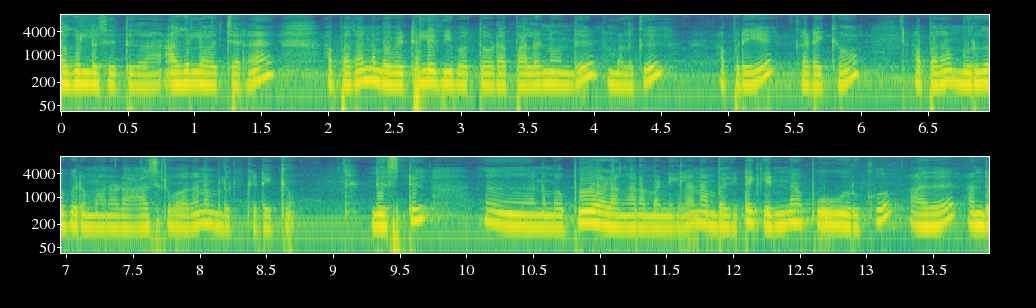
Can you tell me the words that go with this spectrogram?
அகலில் சேர்த்துக்கிறேன். அகலில் வச்சிடுறேன். அப்போ தான் நம்ம வெட்டிலை தீபத்தோட பலன் வந்து நம்மளுக்கு அப்படியே கிடைக்கும். அப்போ தான் முருகப்பெருமானோட ஆசீர்வாதம் நம்மளுக்கு கிடைக்கும். நெக்ஸ்ட்டு நம்ம பூ அலங்காரம் பண்ணிக்கலாம். நம்மக்கிட்ட என்ன பூ இருக்கோ அதை அந்த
